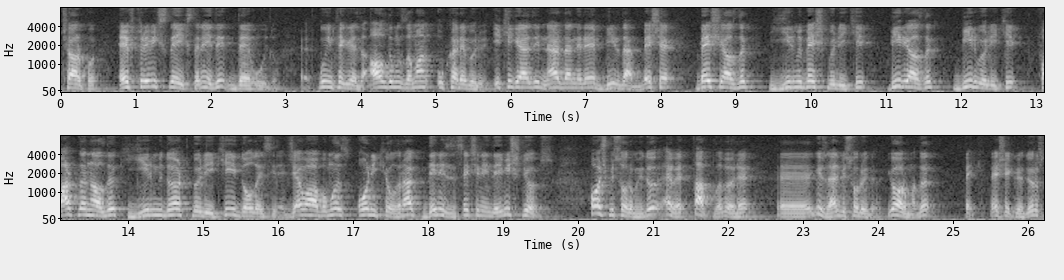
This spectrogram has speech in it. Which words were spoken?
çarpı F türev x dx de neydi? D U'ydu. Evet bu integrali de aldığımız zaman U kare bölü 2 geldi. Nereden nereye? 1'den 5'e. 5 yazdık 25 bölü 2. 1 yazdık 1 bölü 2. Farklarını aldık 24 bölü 2 dolayısıyla cevabımız 12 olarak Denizli seçeneğindeymiş diyoruz. Hoş bir soru muydu? Evet tatlı böyle e, güzel bir soruydu. Yormadı. Peki teşekkür ediyoruz.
